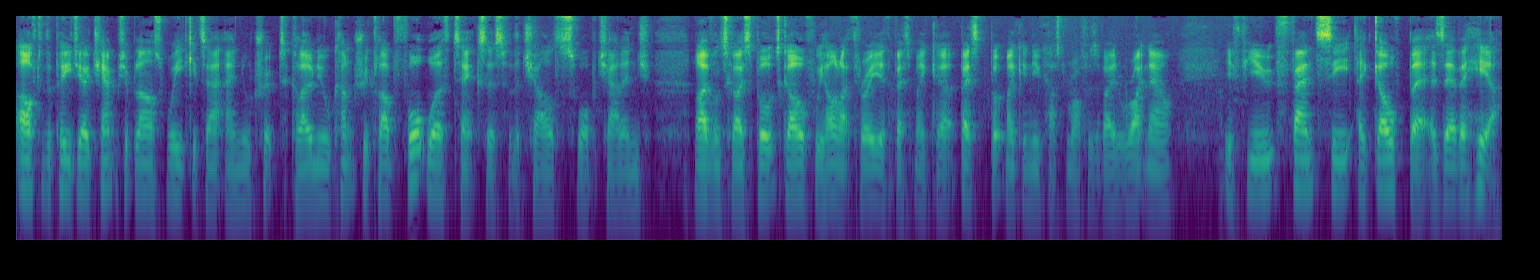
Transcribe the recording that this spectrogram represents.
After the PGA Championship last week, it's our annual trip to Colonial Country Club, Fort Worth, Texas, for the Charles Schwab Challenge. Live on Sky Sports Golf, we highlight three of the best maker, best bookmaker new customer offers available right now. If you fancy a golf bet as ever here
